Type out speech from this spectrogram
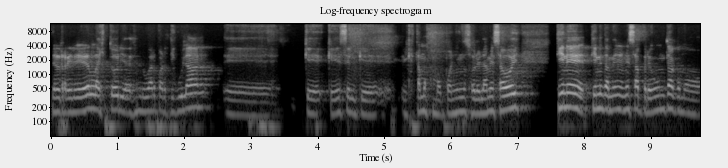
del releer la historia desde un lugar particular, que, es el que, estamos como poniendo sobre la mesa hoy, tiene, también en esa pregunta como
